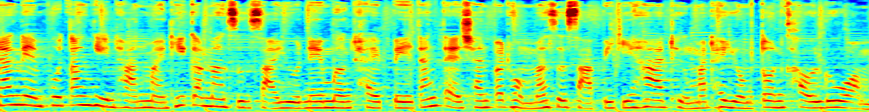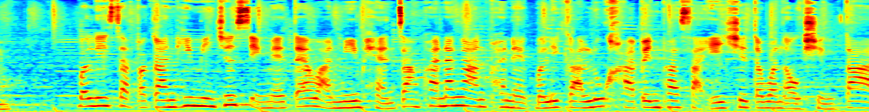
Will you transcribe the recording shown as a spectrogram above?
นักเรียนผู้ตั้งถิ่นฐานใหม่ที่กำลังศึกษาอยู่ในเมืองไทเป ตั้งแต่ชั้นประถมศึกษาปีที่ 5 ถึงมัธยมต้นเข้าร่วม บริษัทประกันที่มีชื่อเสียงในไต้หวันมีแผนจ้างพนักงานแผนกบริการลูกค้าเป็นภาษาเอเชียตะวันออกเฉียงใต้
